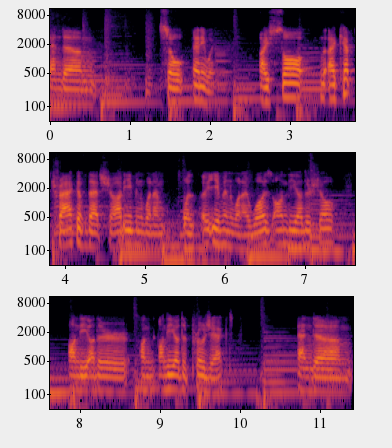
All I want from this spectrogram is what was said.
And um, so anyway, I saw I kept track of that shot even when I'm was even when I was on the other show, on the other on, on the other project, and um,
